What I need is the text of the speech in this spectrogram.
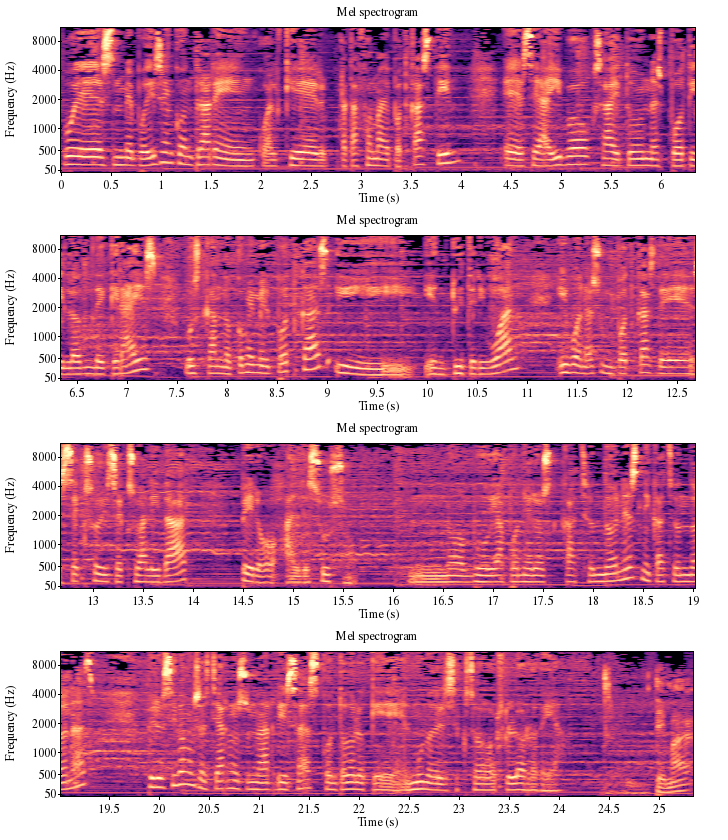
Pues me podéis encontrar en cualquier plataforma de podcasting, eh, sea iVoox, iTunes, Spotify, donde queráis, buscando Cómeme el Podcast y en Twitter igual. Y bueno, es un podcast de sexo y sexualidad, pero al desuso. No voy a poneros cachondones ni cachondonas, pero sí vamos a echarnos unas risas con todo lo que el mundo del sexo lo rodea. Tema,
